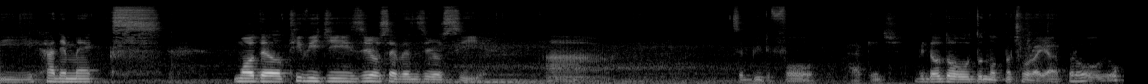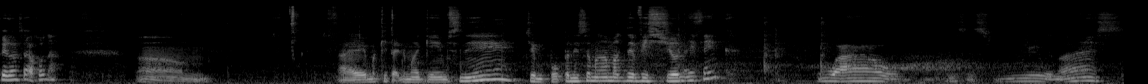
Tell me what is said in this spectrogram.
The Hanimex model TVG070C. Uh, it's a beautiful package. Even do, not mature ya, pero okay lang sa ako na. Um, ay makita ng mga games ni Chimpo pa sa mga Magnavision, I think. Wow. This is really nice.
